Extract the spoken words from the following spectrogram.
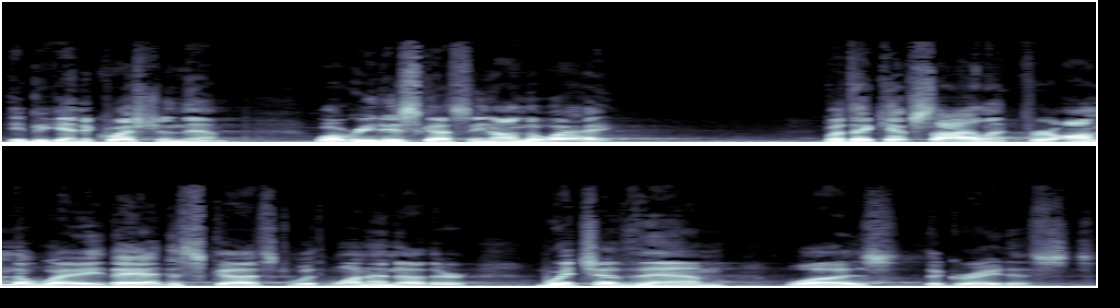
he began to question them. What were you discussing on the way? But they kept silent, for on the way they had discussed with one another which of them was the greatest.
